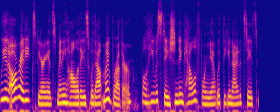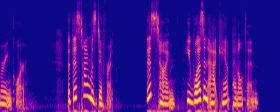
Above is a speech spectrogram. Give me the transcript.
We had already experienced many holidays without my brother while he was stationed in California with the United States Marine Corps. But this time was different. This time, he wasn't at Camp Pendleton,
